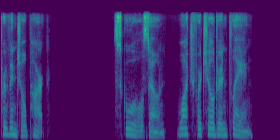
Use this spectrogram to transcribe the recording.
Provincial park. School zone, watch for children playing.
